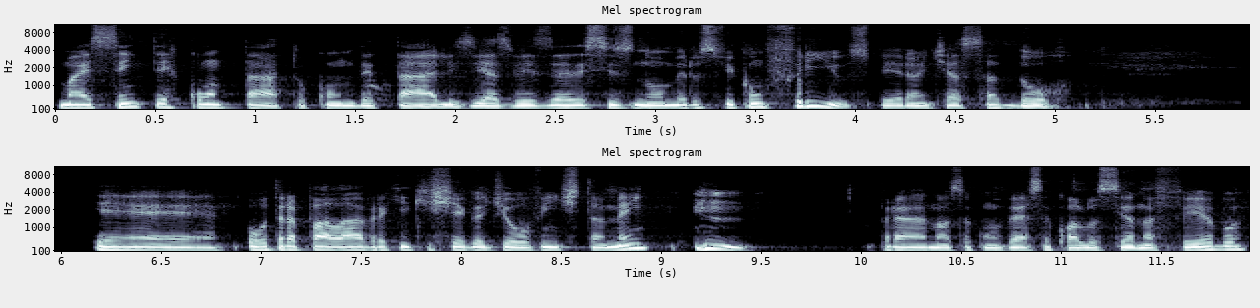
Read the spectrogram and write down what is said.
mas sem ter contato com detalhes, e às vezes esses números ficam frios perante essa dor. É, outra palavra aqui que chega de ouvinte também, para a nossa conversa com a Luciana Febo,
